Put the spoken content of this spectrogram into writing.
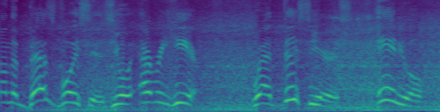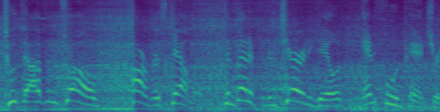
On the best voices you will ever hear. We're at this year's annual 2012 Harvest Gala to benefit the Charity Guild and Food Pantry.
